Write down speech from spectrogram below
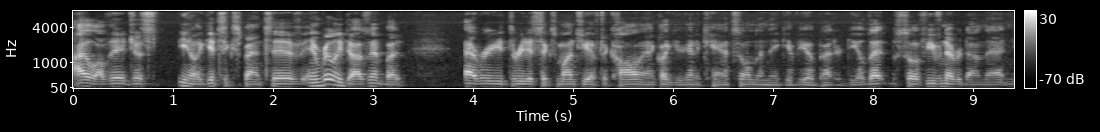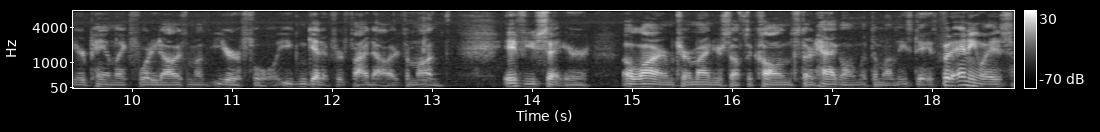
I love it. Just, you know, it gets expensive. It really doesn't, but every three to six months you have to call and act like you're going to cancel, and then they give you a better deal. That so if you've never done that and you're paying like forty dollars a month, you're a fool. You can get it for five dollars a month if you set your alarm to remind yourself to call and start haggling with them on these days. But anyways,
